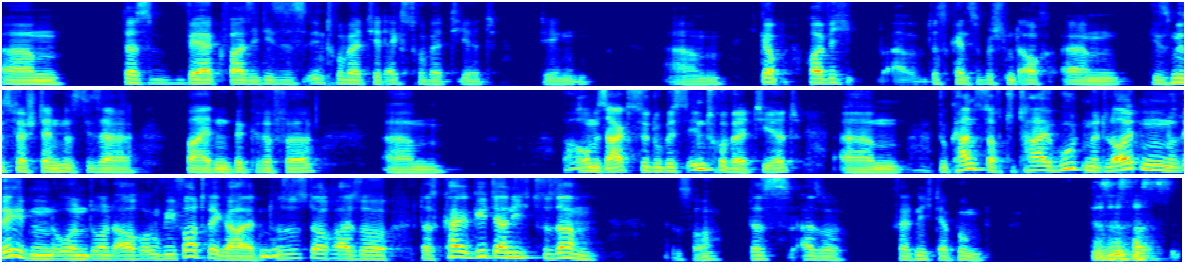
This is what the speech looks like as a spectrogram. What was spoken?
Ähm, das wäre quasi dieses introvertiert, extrovertiert Ding. Ähm, ich glaube, häufig, äh, das kennst du bestimmt auch, ähm, dieses Missverständnis dieser beiden Begriffe. Ähm, warum sagst du, du bist introvertiert? Ähm, du kannst doch total gut mit Leuten reden und, und auch irgendwie Vorträge halten. Das ist doch, also, das kann, geht ja nicht zusammen. So, das, also, ist halt nicht der Punkt. Das ist das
